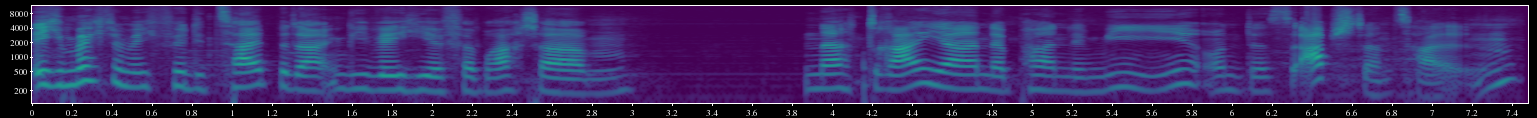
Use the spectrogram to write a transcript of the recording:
ich möchte mich für die Zeit bedanken, die wir hier verbracht haben nach drei Jahren der Pandemie und des Abstandshalten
